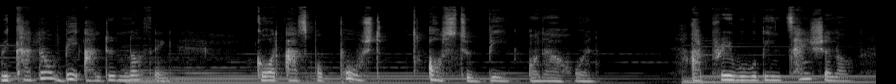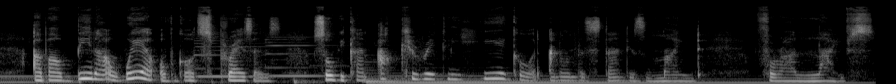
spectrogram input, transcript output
We cannot be and do nothing. God has proposed us to be on our own. I pray we will be intentional about being aware of God's presence so we can accurately hear God and understand His mind for our lives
